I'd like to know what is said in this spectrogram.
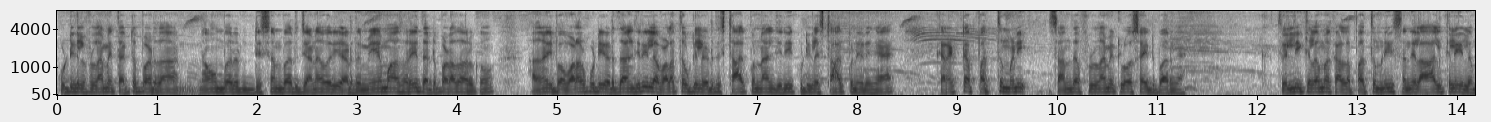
குட்டிகள் ஃபுல்லாமே தட்டுப்பாடு தான். நவம்பர் டிசம்பர் ஜனவரி அடுத்த மே மாதம் வரையும் தட்டுப்பாடாக தான் இருக்கும். அதனால் இப்போ வளர்க்குட்டி எடுத்தாலும் சரி இல்லை வளர்த்த குட்டிகள் எடுத்து ஸ்டாக் பண்ணாலும் சரி குட்டிகளை ஸ்டாக் பண்ணிவிடுங்க கரெக்டாக பத்து மணி சந்தை ஃபுல்லாமே க்ளோஸ் ஆகிட்டு பாருங்கள் வெள்ளிக்கிழமை காலைல பத்து மணிக்கு சந்தையில் ஆட்களே இல்லை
